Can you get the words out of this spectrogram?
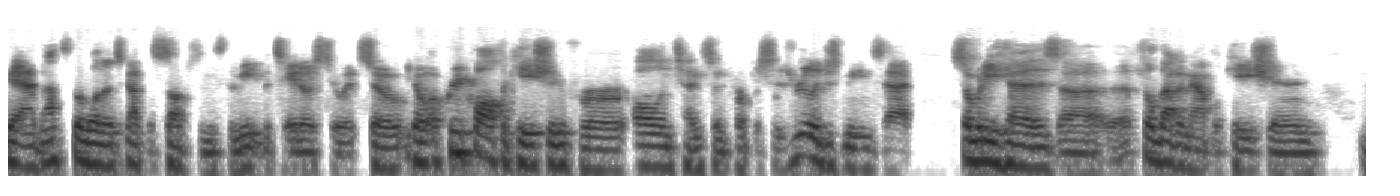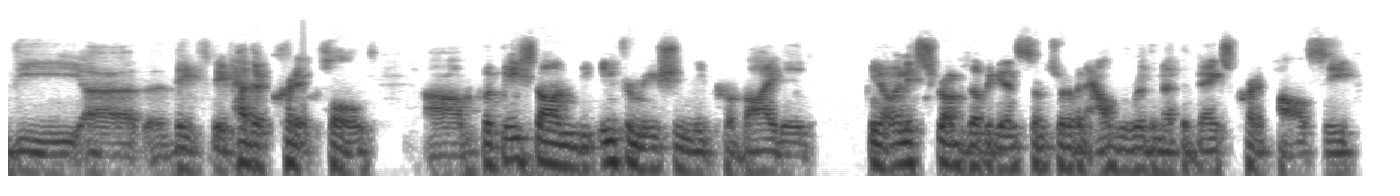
Yeah, that's the one that's got the substance, the meat and potatoes to it. So, you know, a pre-qualification for all intents and purposes really just means that somebody has uh, filled out an application. The uh, they've they've had their credit pulled, um, but based on the information they provided, you know, and it scrubs up against some sort of an algorithm at the bank's credit policy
